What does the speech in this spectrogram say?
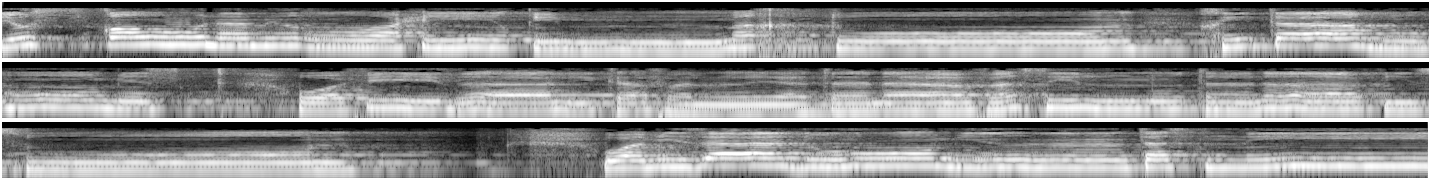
يسقون من رحيق مختوم. ختامه مسك وفي ذلك فليتنافس المتنافسون. ومزاجه من تسنيم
